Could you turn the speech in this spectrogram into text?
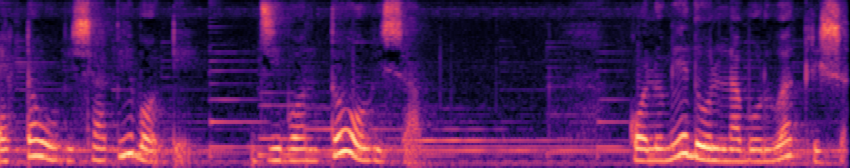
একটা অভিশাপই বটে, জীবন্ত অভিশাপ। কলমে দোলনা বড়ুয়া তৃষা।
